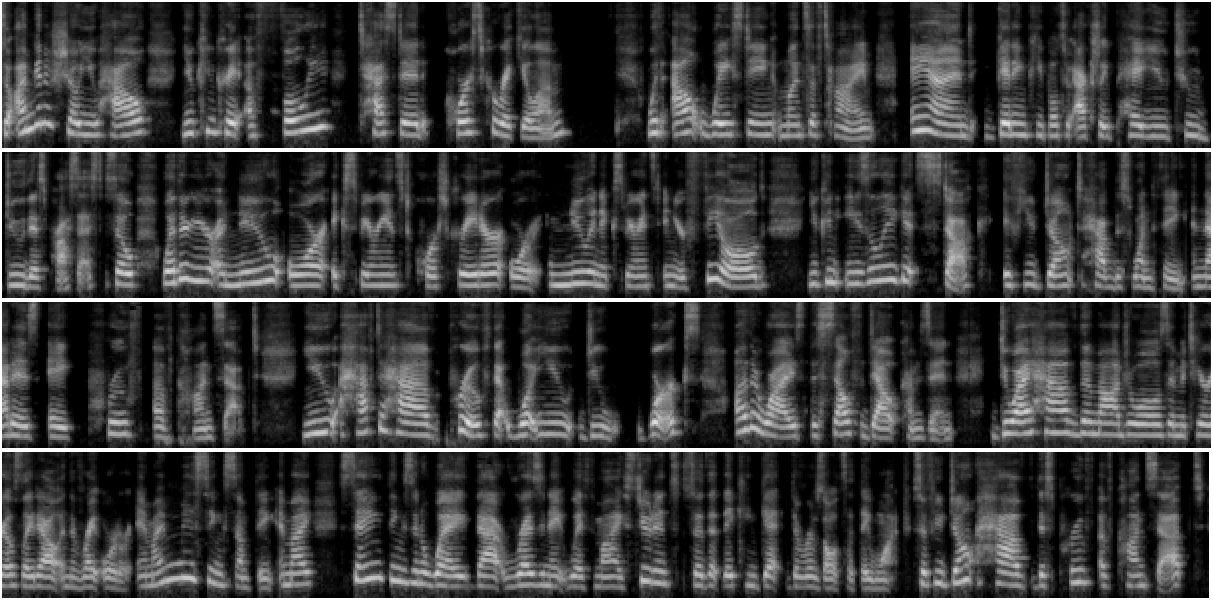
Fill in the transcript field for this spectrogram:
So I'm going to show you how you can create a fully tested course curriculum without wasting months of time and getting people to actually pay you to do this process. So, whether you're a new or experienced course creator or new and experienced in your field, you can easily get stuck if you don't have this one thing, and that is a proof of concept. You have to have proof that what you do works. Otherwise, the self doubt comes in. Do I have the modules and materials laid out in the right order? Am I missing something? Am I saying things in a way that resonate with my students so that they can get the results that they want? So, if you don't have this proof of concept,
